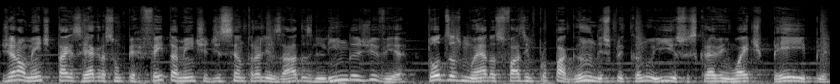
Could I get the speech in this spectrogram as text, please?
Geralmente, tais regras são perfeitamente descentralizadas, lindas de ver. Todas as moedas fazem propaganda explicando isso, escrevem white paper.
